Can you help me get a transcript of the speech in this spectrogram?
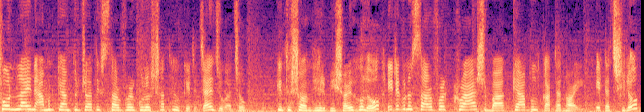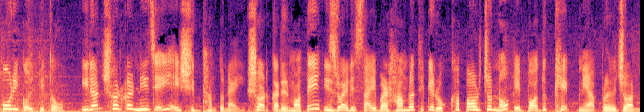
ফোন লাইন, এমনকি আন্তর্জাতিক সার্ভারগুলোর সাথেও কেটে যায় যোগাযোগ। কিন্তু সন্দেহের বিষয় হলো, এটা কোনো সার্ভার ক্র্যাশ বা ক্যাবল কাটা নয়, এটা ছিল পরিকল্পিত। ইরান সরকার নিজেই এই সিদ্ধান্ত নেয়। সরকারের মতে, ইসরায়েলি সাইবার হামলা থেকে রক্ষা পাওয়ার জন্য এই পদক্ষেপ নেওয়া প্রয়োজন।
